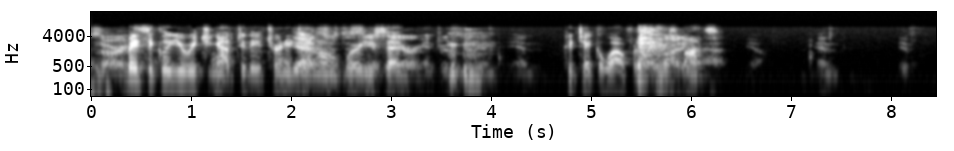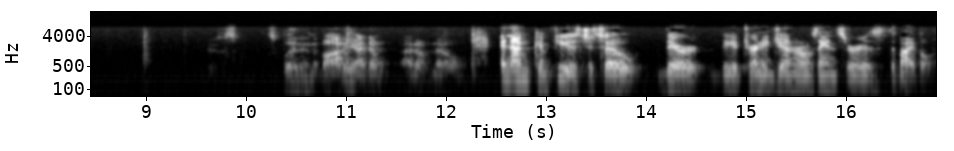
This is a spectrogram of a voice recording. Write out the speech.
Sorry. basically you're reaching out to the Attorney Yeah, it's General just to where see you if said They are interested in, in could take a while for that providing response. that, Yeah, and if there's a split in the body, I don't, I don't know. And I'm confused, so their, the Attorney General's answer is the Bible.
